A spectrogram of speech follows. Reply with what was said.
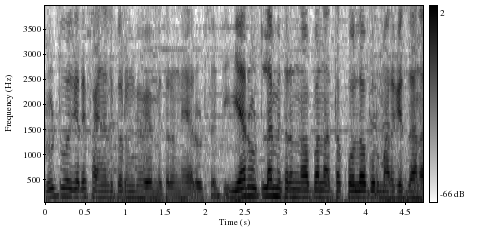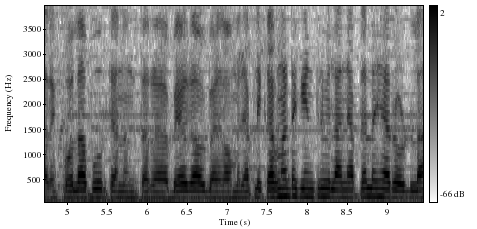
रूट वगैरे फायनल करून घेऊया मित्रांनो या रूटसाठी या रूटला मित्रांनो आपण आता कोल्हापूर मार्गेत जाणार आहे. कोल्हापूर त्यानंतर बेळगाव बेळगावमध्ये म्हणजे आपली कर्नाटक एंट्री होईल आणि आपल्याला ह्या रोडला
